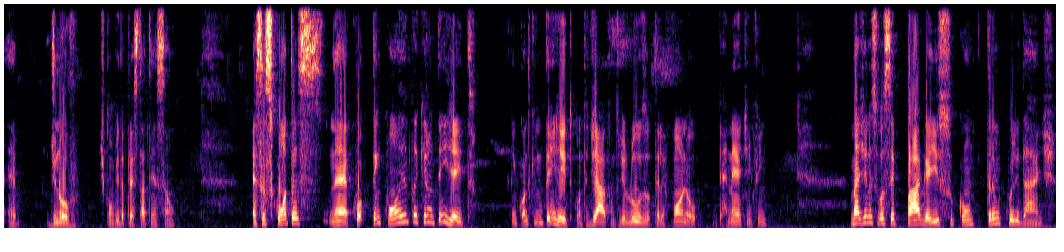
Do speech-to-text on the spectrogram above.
é, de novo, te convido a prestar atenção, essas contas, né, tem conta que não tem jeito. Tem conta que não tem jeito, conta de água, conta de luz, ou telefone, ou internet, enfim. Imagina se você paga isso com tranquilidade.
